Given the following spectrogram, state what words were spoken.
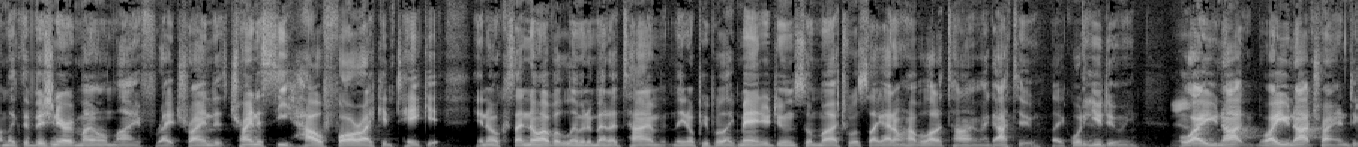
I'm like the visionary of my own life, right? Trying to trying to see how far I can take it, you know, because I know I have a limited amount of time. You know, people are like, "Man, you're doing so much." Well, it's like I don't have a lot of time. I got to. Like, what are you doing? Yeah. Why are you not? Why are you not trying to?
